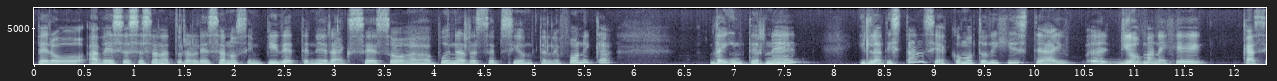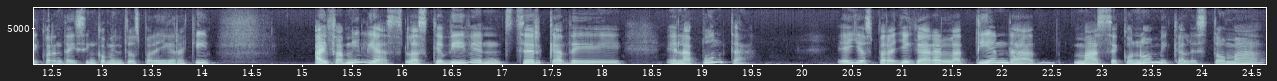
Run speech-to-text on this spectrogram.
pero a veces esa naturaleza nos impide tener acceso a buena recepción telefónica, de internet y la distancia. Como tú dijiste, hay, eh, yo manejé casi 45 minutos para llegar aquí. Hay familias, las que viven cerca de, en la punta. Ellos para llegar a la tienda más económica les toma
